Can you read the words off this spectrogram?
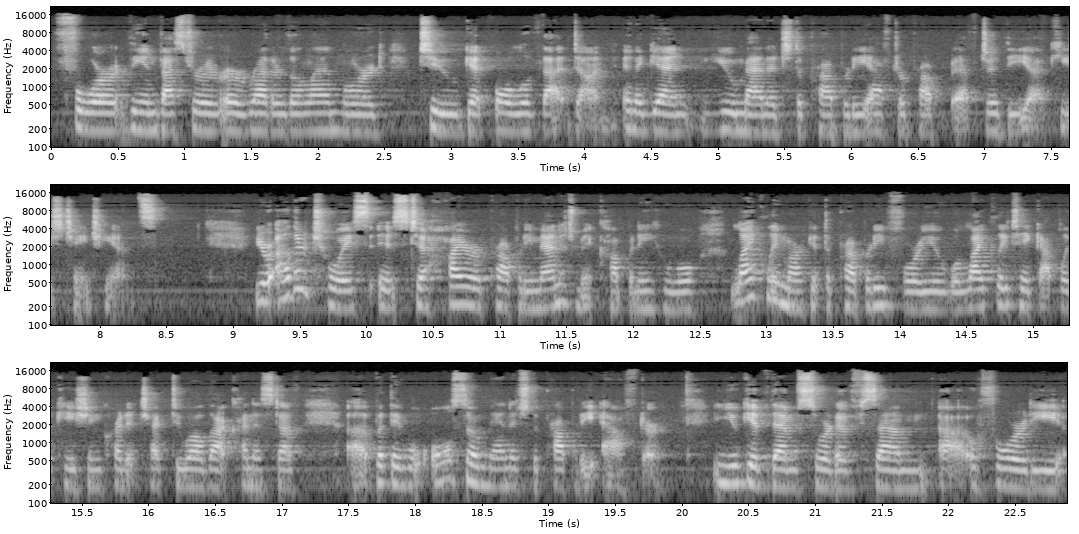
for the investor or rather the landlord to get all of that done. And again, you manage the property after prop- after the uh, keys change hands. Your other choice is to hire a property management company who will likely market the property for you, will likely take application, credit check, do all that kind of stuff, uh, but they will also manage the property after. You give them sort of some uh, authority.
